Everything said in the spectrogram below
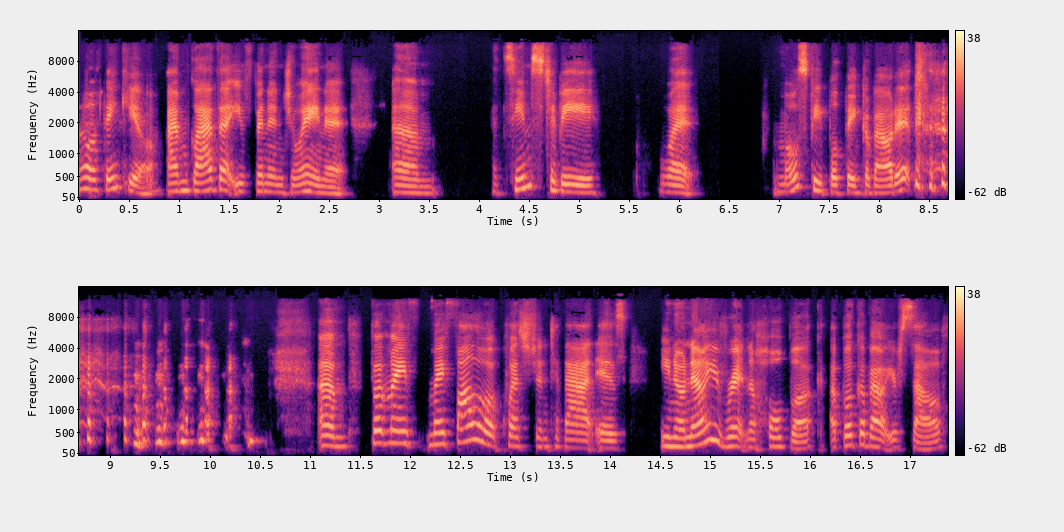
Oh, thank you. I'm glad that you've been enjoying it. Um, it seems to be what most people think about it. um, but my my follow up question to that is, you know, now you've written a whole book, a book about yourself.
